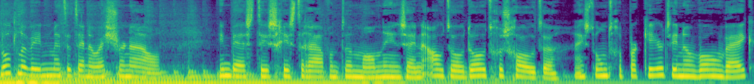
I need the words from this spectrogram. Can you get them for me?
Lot Lewin met het NOS Journaal. In Best is gisteravond een man in zijn auto doodgeschoten. Hij stond geparkeerd in een woonwijk.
